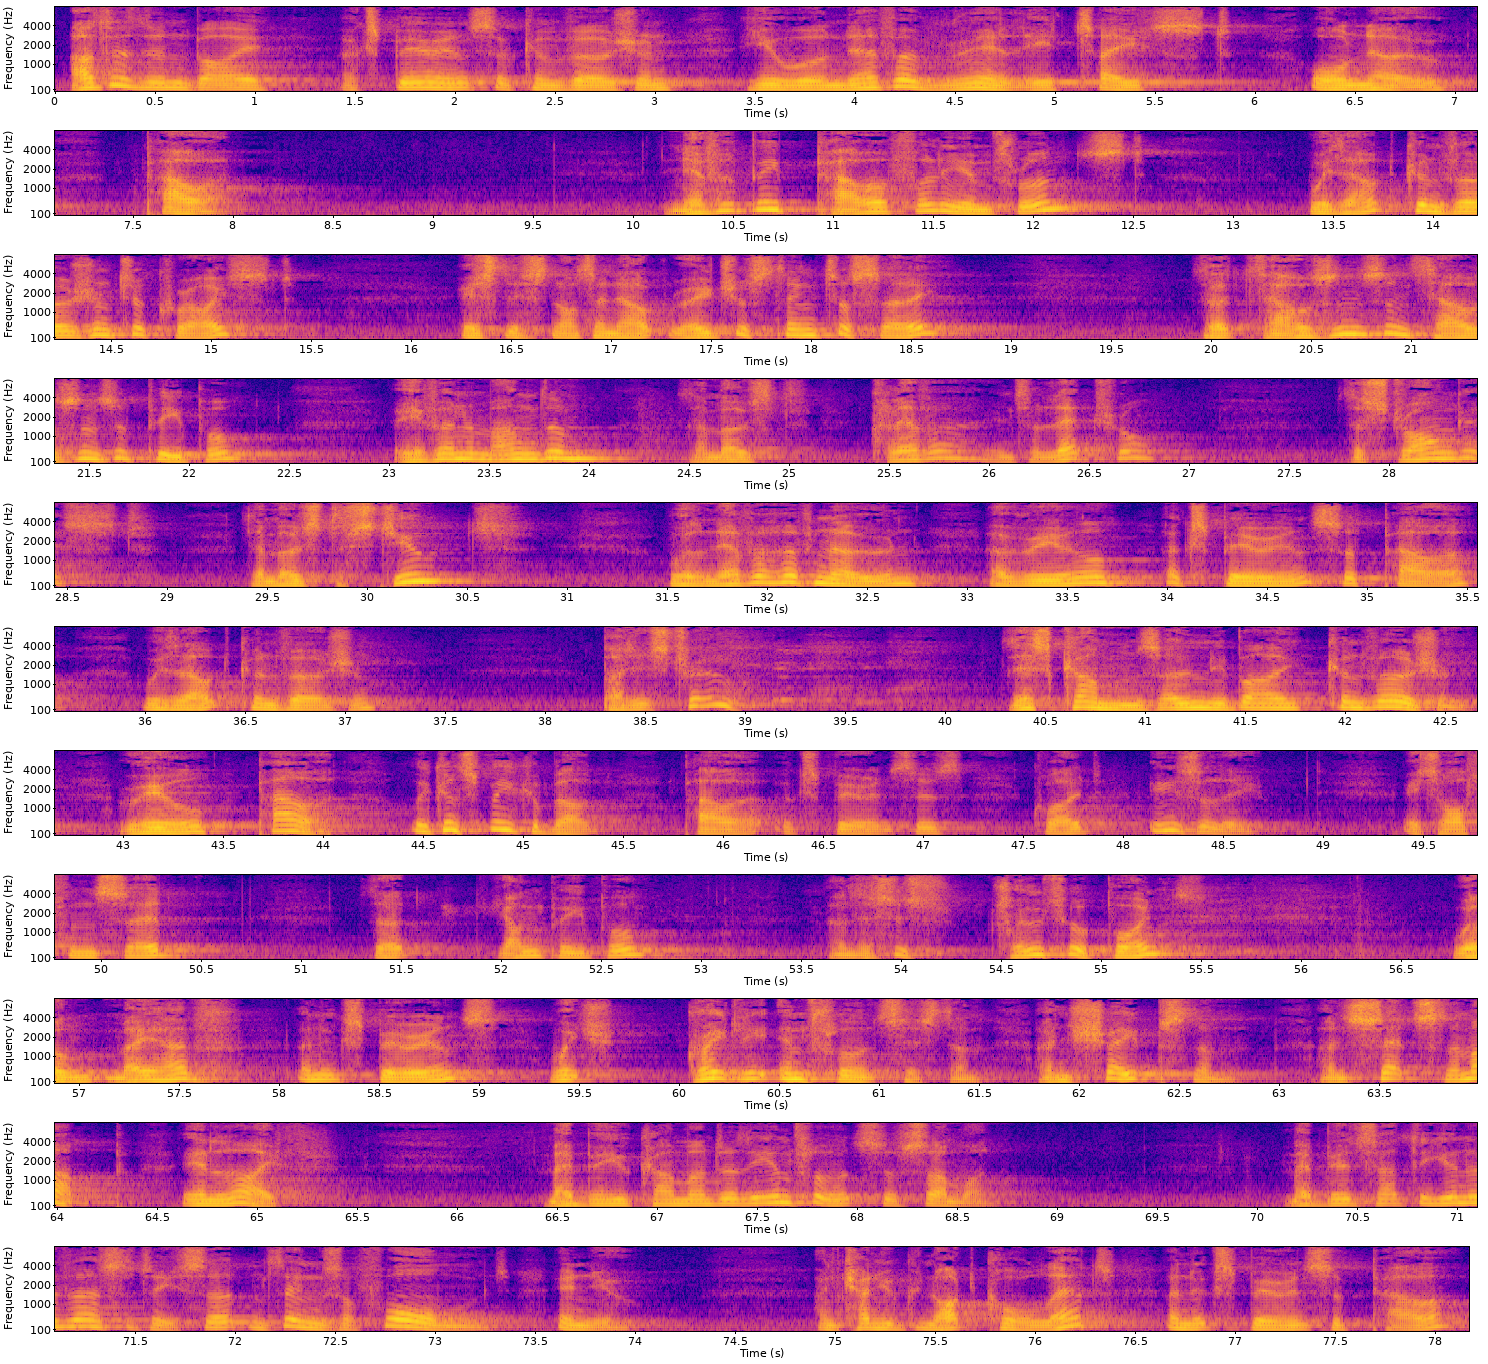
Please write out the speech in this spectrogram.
Other than by experience of conversion, you will never really taste or know power. Never be powerfully influenced without conversion to Christ. Is this not an outrageous thing to say? That thousands and thousands of people, even among them the most clever, intellectual, the strongest, the most astute, will never have known a real experience of power without conversion. But it's true. This comes only by conversion, real power. We can speak about power experiences quite easily. It's often said that young people, and this is true to a point, will may have an experience which greatly influences them and shapes them and sets them up in life. Maybe you come under the influence of someone. Maybe it's at the university. Certain things are formed in you. And can you not call that an experience of power?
